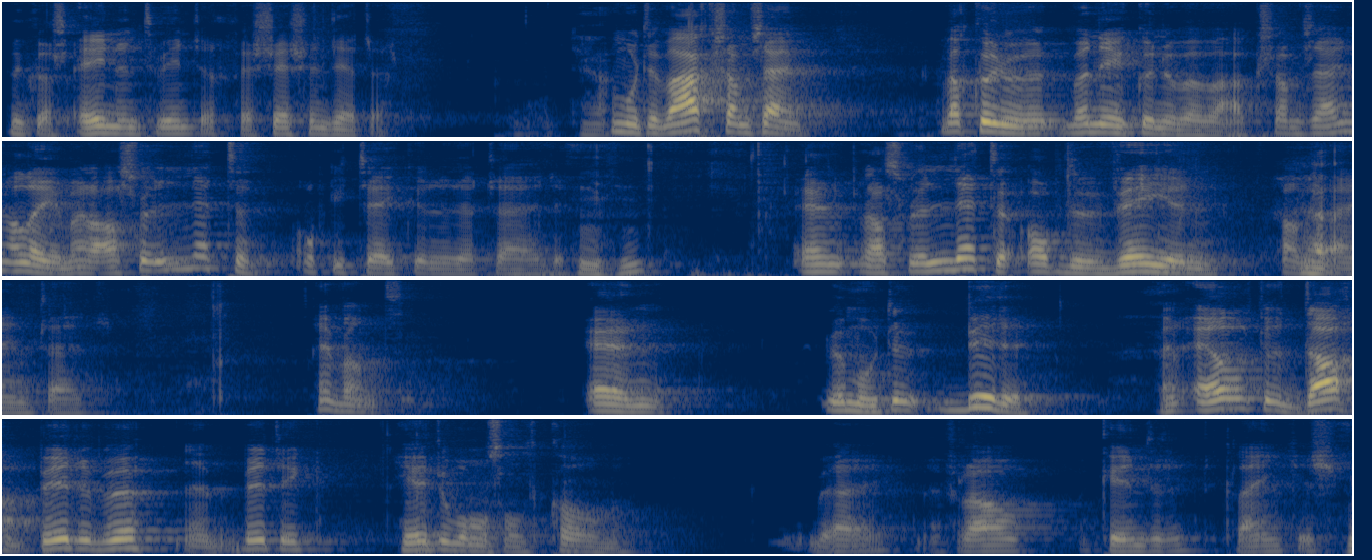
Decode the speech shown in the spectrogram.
Lucas 21, vers 36. Ja. We moeten waakzaam zijn. Waar kunnen we, wanneer kunnen we waakzaam zijn? Alleen maar als we letten op die tekenen der tijden. En als we letten op de weeën van de eindtijd. Hè, want, en we moeten bidden. En elke dag bidden we, en bid ik, Heer, doe ons ontkomen. Wij, mijn vrouw, mijn kinderen, de kleintjes.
